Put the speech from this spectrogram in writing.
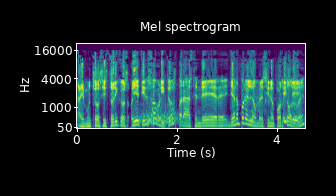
Hay muchos históricos. Oye, ¿tienes favoritos para ascender, eh, ya no por el nombre, sino por Sí, todo, sí. eh?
